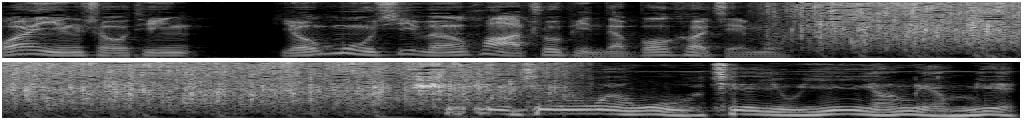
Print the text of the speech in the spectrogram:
欢迎收听由木西文化出品的播客节目。世间万物皆有阴阳两面，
